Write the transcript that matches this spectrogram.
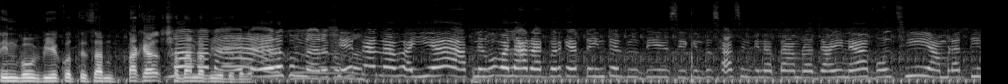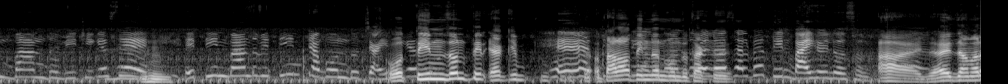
তিন বউ বিয়ে করতে চান তাকে সাথে আমরা বিয়ে দিয়ে দেবো। এরকম না এরকম সেটা না ভাইয়া আপনার মোবাইলে আরও একবার একটা ইন্টারভিউ দিয়েছি কিন্তু ছাড়ছেন কিনা তা আমরা জানি না। বলছি আমরা তিন বান্ধবী ঠিক আছে? এই তিন বান্ধবী তিনটা বন্ধু চাই ও তিনজন একই হ্যাঁ, তারাও তিনজন বন্ধু থাকতে ভাই হইলেও চলবে আয় যে, এই যে আমার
